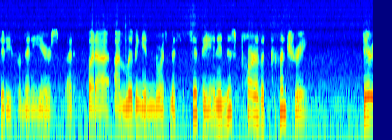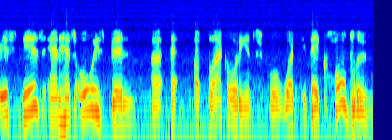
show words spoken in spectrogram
city for many years. But but uh, I'm living in North Mississippi, and in this part of the country, there is is and has always been a, a, black audience for what they call blues,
